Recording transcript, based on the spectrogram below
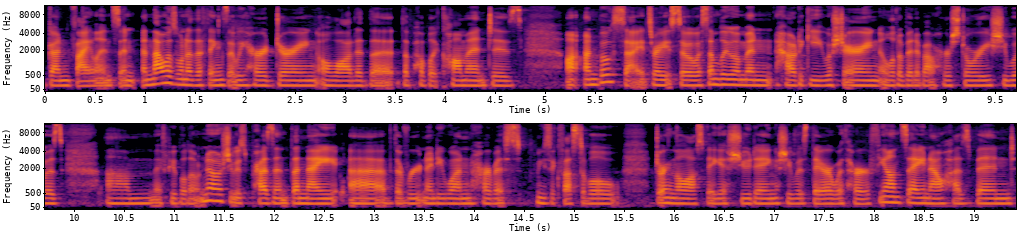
gun violence. And, and that was one of the things that we heard during a lot of the, the public comment is on, on both sides, right? So Assemblywoman Jauregui was sharing a little bit about her story. She was, um, if people don't know, she was present the night uh, of the Route 91 Harvest Music Festival during the Las Vegas shooting. She was there with her fiance, now husband.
